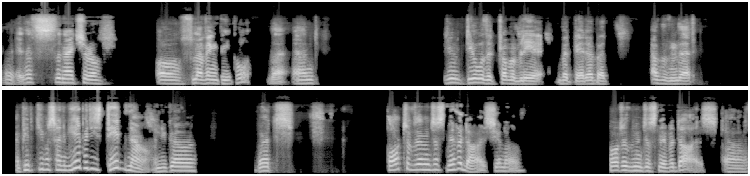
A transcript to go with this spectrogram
That's the nature of of loving people. That, and you deal with it probably a bit better, but other than that, and people keep on saying to me, yeah, but he's dead now. And you go, but part of them just never dies, you know. Part of them just never dies. Uh,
